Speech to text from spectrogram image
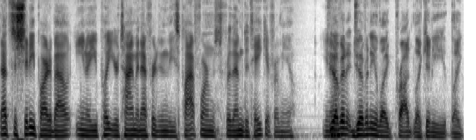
that's the shitty part about you know you put your time and effort into these platforms for them to take it from you. do You you have any? Do you have any like prod like any like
